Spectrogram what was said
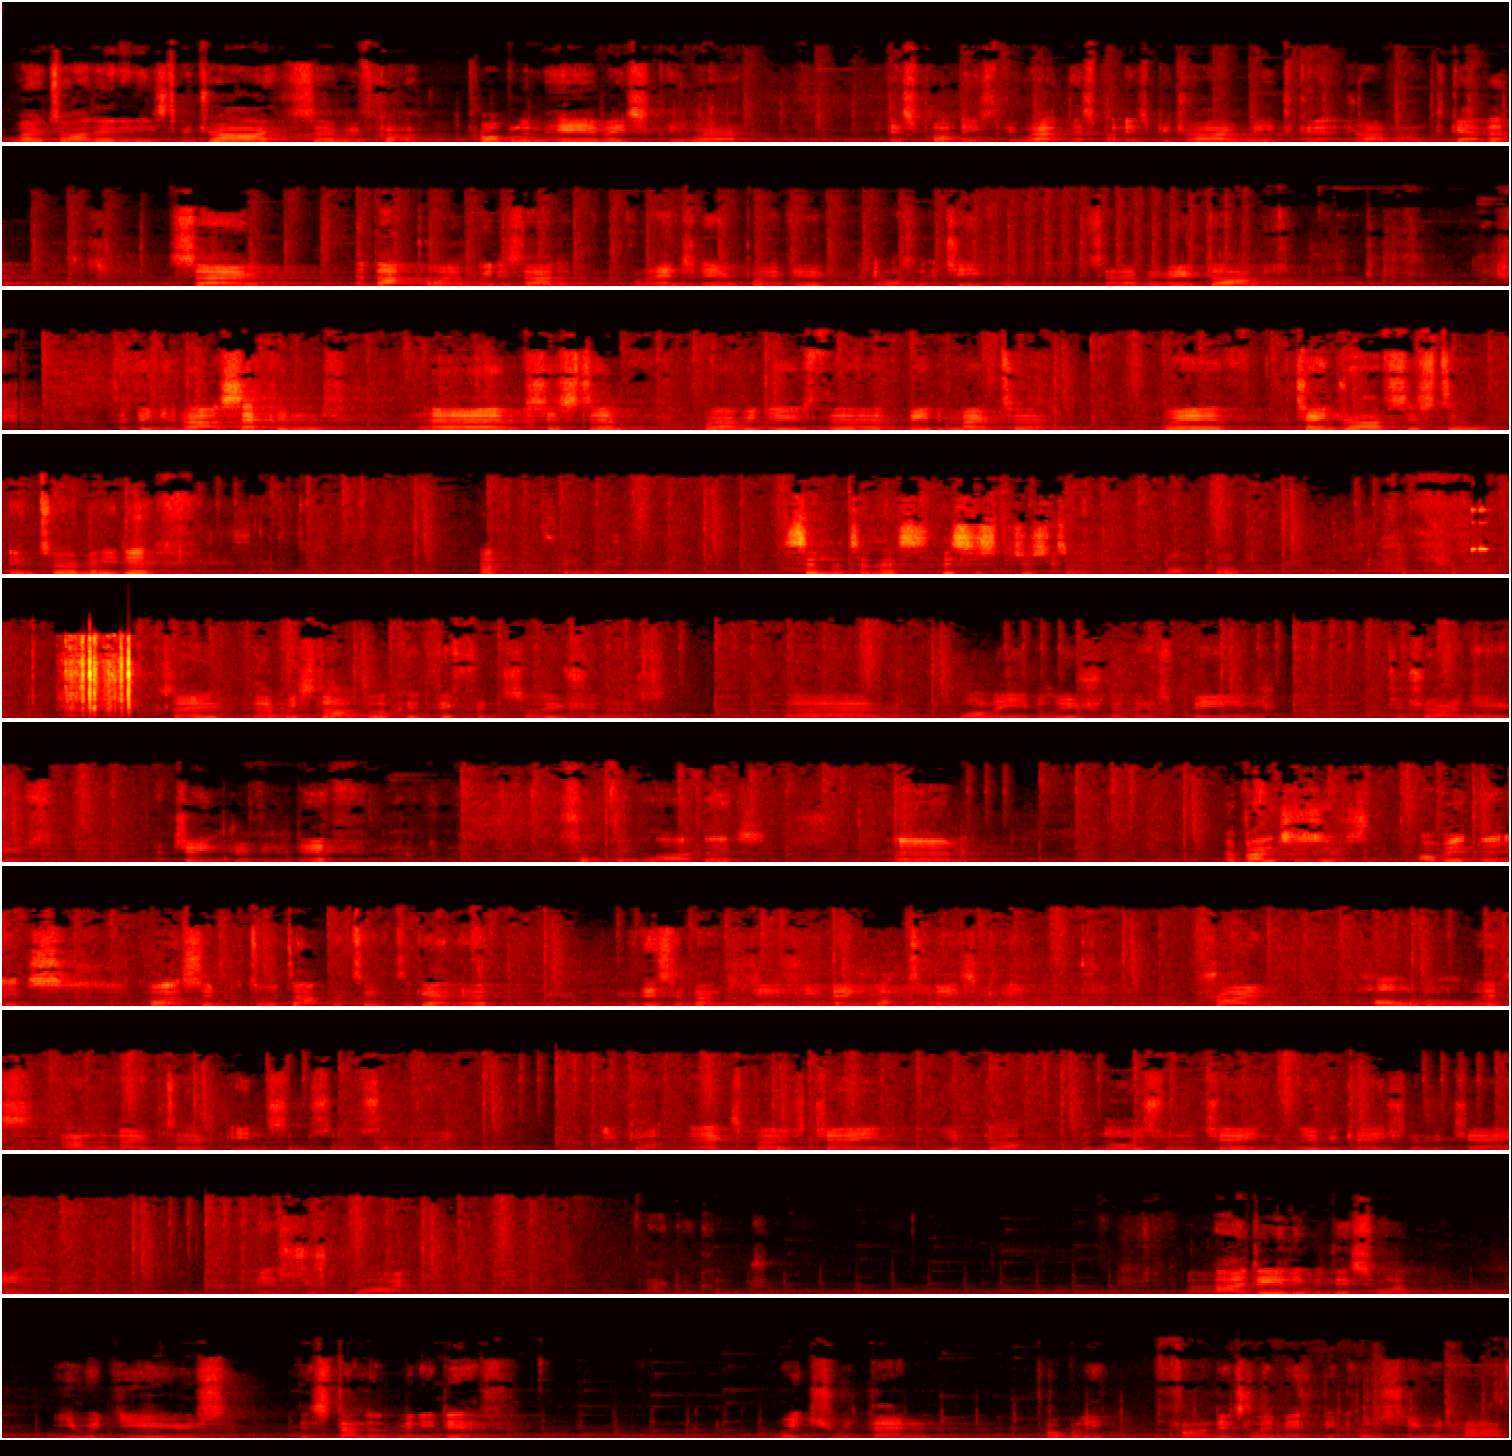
Motor ideally needs to be dry, so we've got a problem here basically where this pot needs to be wet, this pot needs to be dry, and we need to connect the drive line together. So at that point, we decided from an engineering point of view, it wasn't achievable. So then we moved on to thinking about a second um, system where we'd use the medium motor with a chain drive system into a mini diff. Huh? Similar to this. This is just a up. So then we start to look at different solutions. Um, one evolution of this being to try and use a chain driven diff, something like this. Um, advantages of, of it that it's quite simple to adapt the two together. The disadvantage is you then got to basically try and hold all this and the motor in some sort of subframe. You've got an exposed chain, you've got the noise from the chain, lubrication of the chain. It's just quite agricultural. Ideally with this one, you would use the standard mini diff, which would then probably find its limit because you would have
